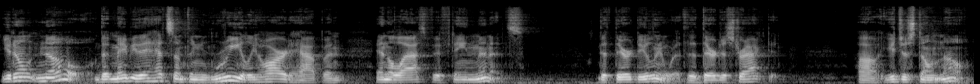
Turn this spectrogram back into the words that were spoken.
You don't know that maybe they had something really hard happen in the last 15 minutes that they're dealing with, that they're distracted. Uh, you just don't know.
